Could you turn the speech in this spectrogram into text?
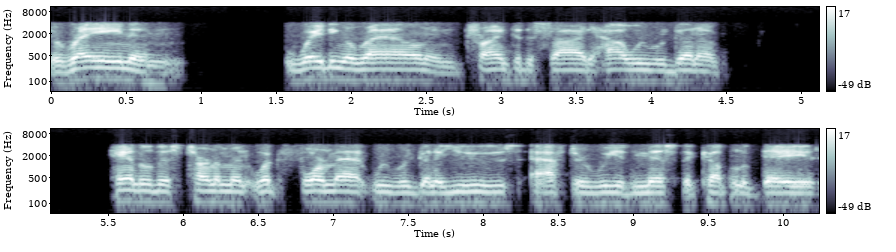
the rain and waiting around and trying to decide how we were going to handle this tournament, what format we were going to use after we had missed a couple of days,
